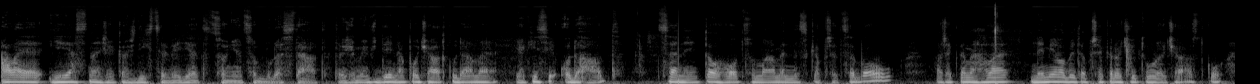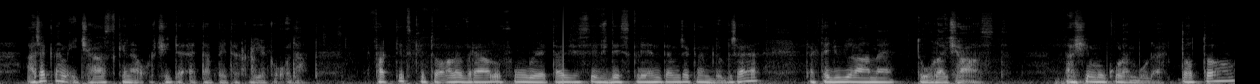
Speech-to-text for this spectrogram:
ale je jasné, že každý chce vědět, co něco bude stát. Takže my vždy na počátku dáme jakýsi odhad ceny toho, co máme dneska před sebou a řekneme, hele, nemělo by to překročit tuhle částku a řekneme i částky na určité etapy, takový jako odhad. Fakticky to ale v reálu funguje tak, že si vždy s klientem řekneme, dobře, tak teď uděláme tuhle část. Naším úkolem bude toto,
